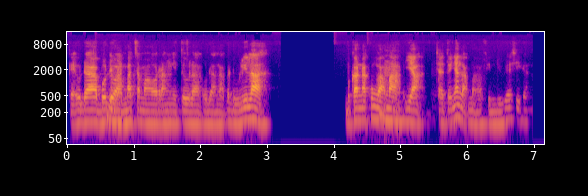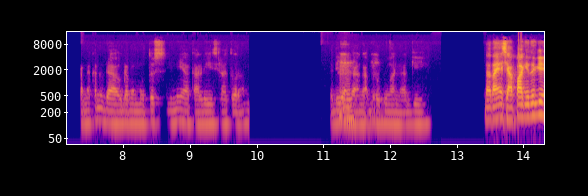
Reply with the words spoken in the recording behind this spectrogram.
kayak udah bodo Gimana? amat sama orang itu lah, udah nggak peduli lah. Bukan aku nggak Hmm. maaf, ya jatuhnya nggak maafin juga sih kan. Karena kan udah udah memutus ini ya tali silaturahmi. Jadi ya Hmm. nggak nggak berhubungan lagi. Nggak tanya siapa gitu Ki?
